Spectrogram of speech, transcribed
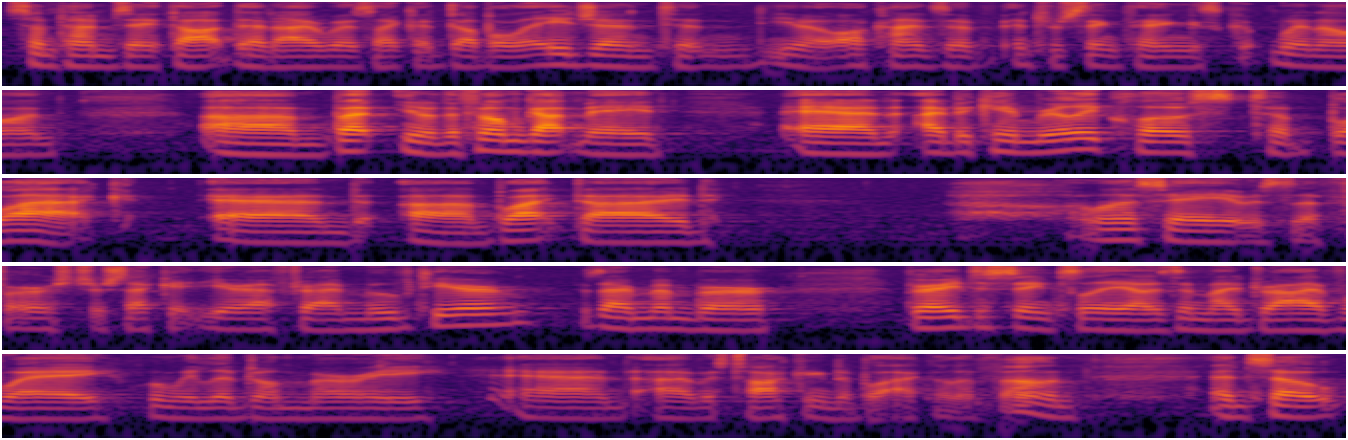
sometimes they thought that I was like a double agent, and you know, all kinds of interesting things went on. Um, but you know, the film got made, and I became really close to Black, and um, Black died I want to say it was the first or second year after I moved here, because I remember very distinctly I was in my driveway when we lived on Murray, and I was talking to Black on the phone. And so,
